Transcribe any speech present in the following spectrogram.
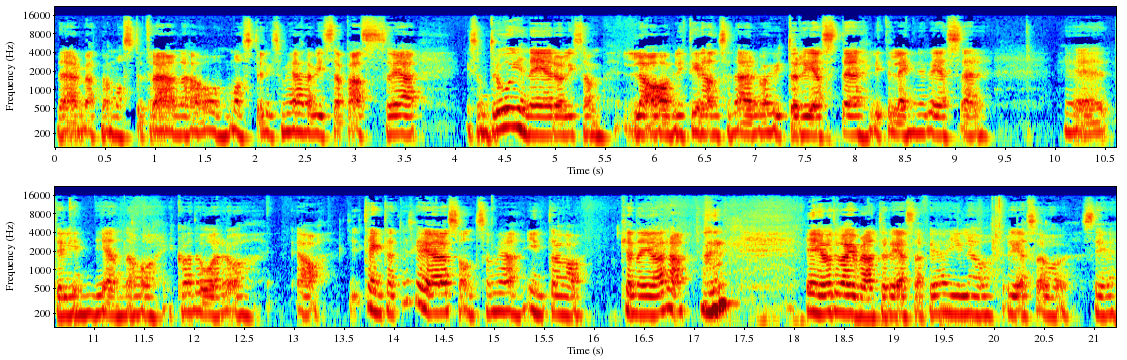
där med att man måste träna och måste liksom göra vissa pass. Så jag liksom drog ju ner och liksom la av lite grann sådär, var ute och reste lite längre resor eh, till Indien och Ecuador och ja, tänkte att jag ska göra sånt som jag inte har kunnat göra. Mm. ja, det var ju bland annat att resa, för jag gillar att resa och se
